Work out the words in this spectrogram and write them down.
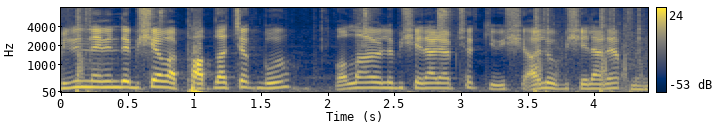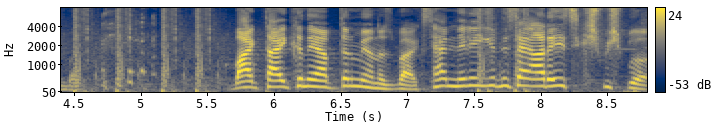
Birinin elinde bir şey var. Patlatacak bu. Vallahi öyle bir şeyler yapacak gibi. Alo bir şeyler yapmayın bak. Bak Tycoon'u yaptırmıyorsunuz bak. Sen nereye girdin? Sen araya sıkışmış bu.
